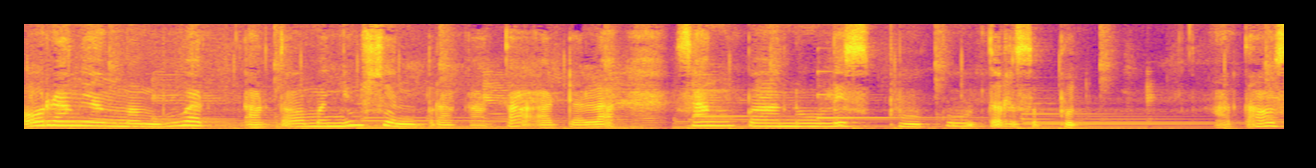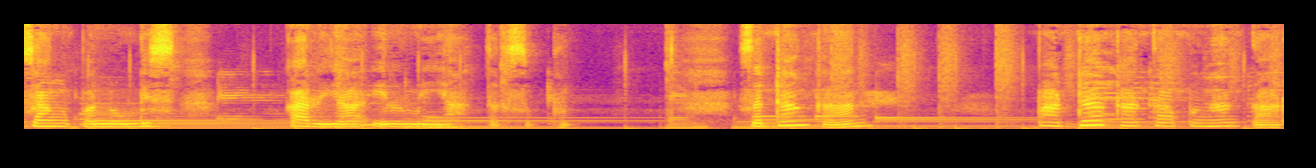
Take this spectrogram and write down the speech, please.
orang yang membuat atau menyusun prakata adalah sang penulis buku tersebut atau sang penulis karya ilmiah tersebut. Sedangkan pada kata pengantar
